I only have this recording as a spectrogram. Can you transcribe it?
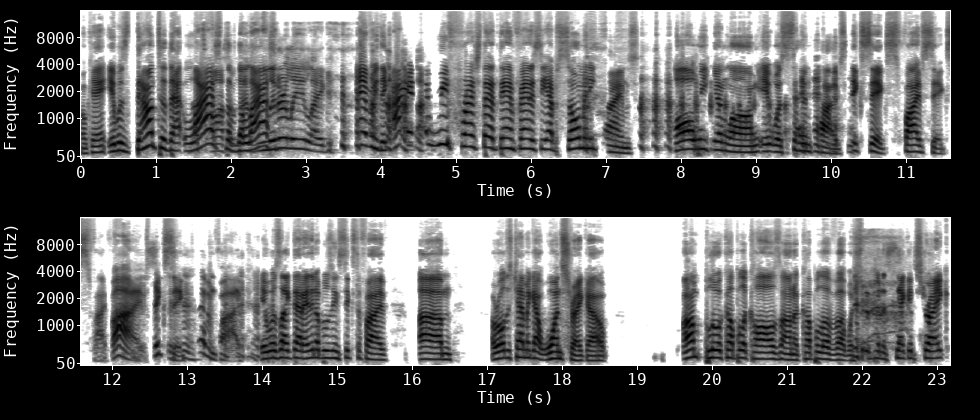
Okay, it was down to that last awesome. of the That's last Literally, like, everything. I, I refreshed that damn fantasy app so many times all weekend long. It was seven five, six six, five six, five five, six six, seven five. It was like that. I ended up losing six to five. Um, Aroldis Chapman got one strikeout. Ump blew a couple of calls on a couple of uh, what should have been a second strike,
